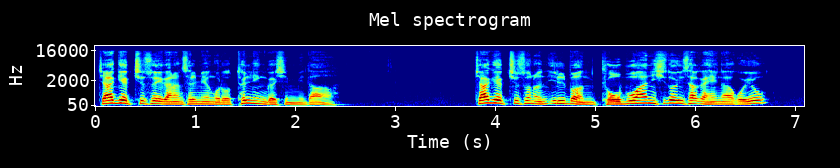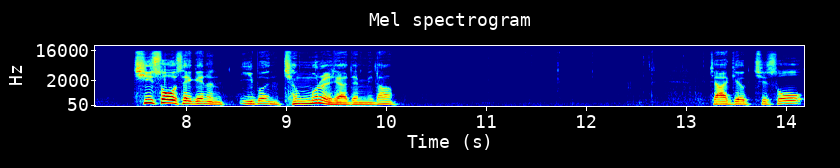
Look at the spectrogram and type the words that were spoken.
자격 취소에 관한 설명으로 틀린 것입니다. 자격 취소는 1번 교부한 시도의사가 행하고요. 취소 세계는 2번 청문을 해야 됩니다. 자격 취소,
